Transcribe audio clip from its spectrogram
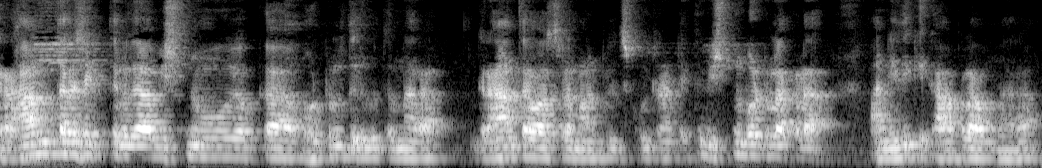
గ్రహాంతర శక్తులుగా విష్ణువు యొక్క భటులు తిరుగుతున్నారా? గ్రహాంతర వాసులు మనం పిలుచుకుంటున్నట్టయితే విష్ణు భటులు అక్కడ ఆ నిధికి కాపలా ఉన్నారా?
